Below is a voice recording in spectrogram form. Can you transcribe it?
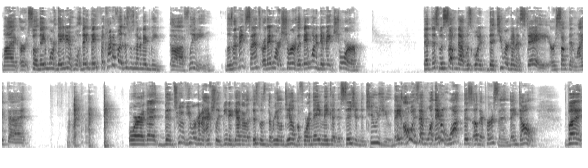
like or so they weren't they didn't they they kind of felt like this was going to maybe be uh fleeting. Does that make sense? Or they weren't sure like they wanted to make sure that this was something that was going that you were going to stay or something like that or that the two of you were going to actually be together like this was the real deal before they make a decision to choose you. They always have one. They don't want this other person. They don't. But,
